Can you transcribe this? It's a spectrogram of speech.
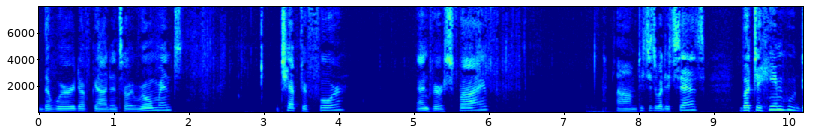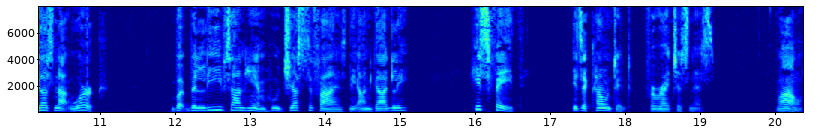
the Word of God, and so in Romans chapter four and verse five. Um, this is what it says. But to him who does not work, but believes on him who justifies the ungodly, his faith is accounted for righteousness. Wow.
